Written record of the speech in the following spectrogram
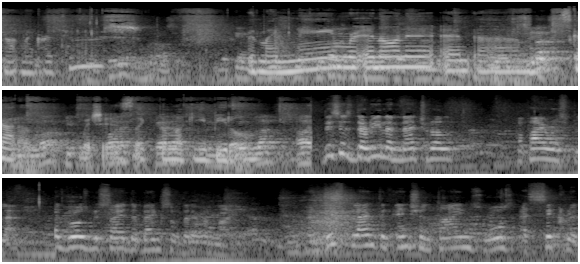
got my cartouche with my name written on it and um, scarab, which is like the lucky beetle. This is the real and natural papyrus plant. It grows beside the banks of the river Nile. And this plant in ancient times was a sacred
